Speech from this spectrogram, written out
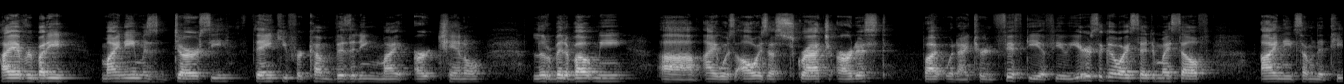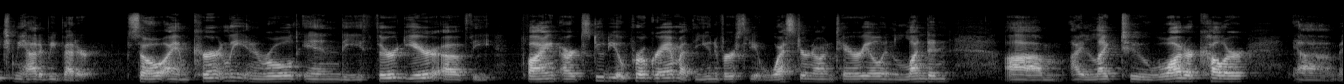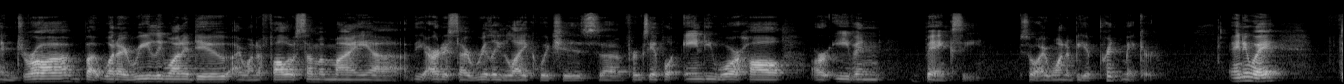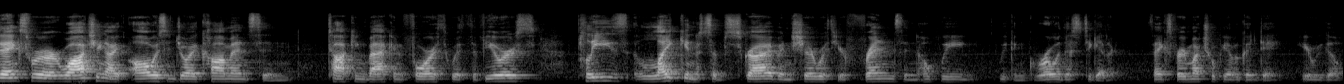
Hi everybody, my name is Darcy. Thank you for come visiting my art channel. A little bit about me, um, I was always a scratch artist, but when I turned 50 a few years ago, I said to myself, I need someone to teach me how to be better. So I am currently enrolled in the third year of the Fine Art Studio program at the University of Western Ontario in London. Um, I like to watercolor um, and draw, but what I really want to do, I want to follow some of my, uh, the artists I really like, which is, uh, for example, Andy Warhol or even Banksy. So I want to be a printmaker. Anyway, thanks for watching. I always enjoy comments and talking back and forth with the viewers. Please like and subscribe and share with your friends and hope we, we can grow this together. Thanks very much. Hope you have a good day. Here we go.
